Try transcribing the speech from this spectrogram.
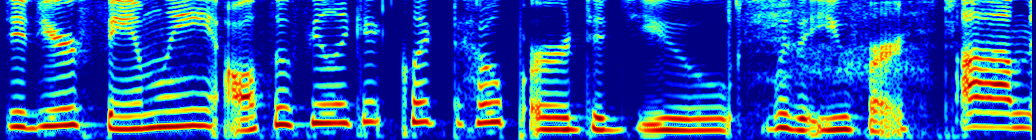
Did your family also feel like it clicked hope or did you was it you first? Um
